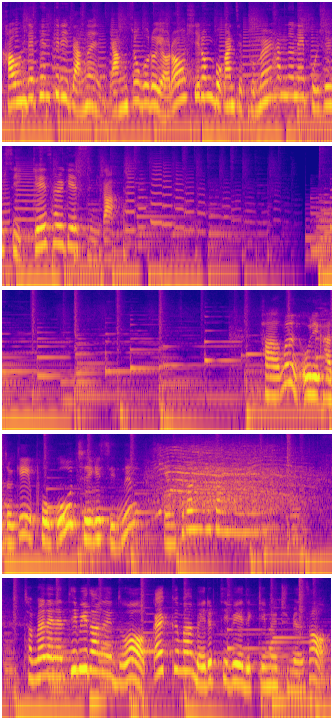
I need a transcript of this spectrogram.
가운데 팬트리장은 양쪽으로 열어 실온 보관 제품을 한눈에 보실 수 있게 설계했습니다. 다음은 우리 가족이 보고 즐길 수 있는 엔트런입니다. 전면에는 TV장을 두어 깔끔한 매립 TV의 느낌을 주면서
